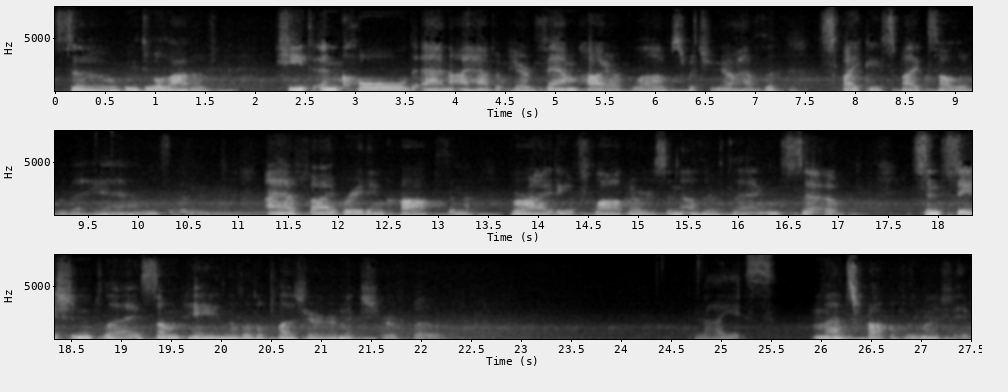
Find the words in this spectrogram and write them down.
So we do a lot of heat and cold, and I have a pair of vampire gloves, which you know have the spiky spikes all over the hands. And I have vibrating crops and a variety of floggers and other things. So sensation play, some pain, a little pleasure, a mixture of both. Nice. And that's probably my favorite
